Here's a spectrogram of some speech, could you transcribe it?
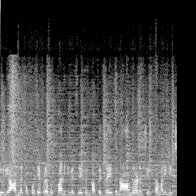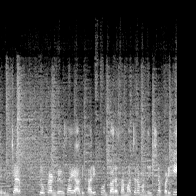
యూరియా అందకపోతే ప్రభుత్వానికి వ్యతిరేకంగా పెద్ద ఎత్తున ఆందోళన చేస్తామని హెచ్చరించారు. తూప్రాన్ వ్యవసాయ అధికారి ఫోన్ ద్వారా సమాచారం అందించినప్పటికీ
